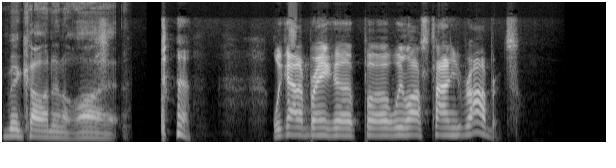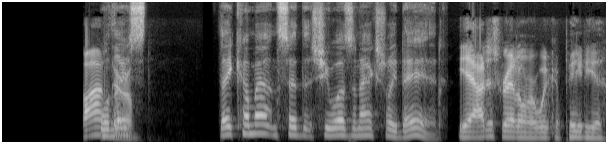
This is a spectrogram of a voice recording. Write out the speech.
you've been calling in a lot. We got to bring up. Uh, we lost Tanya Roberts. Well, they girl. s- they come out and said that she wasn't actually dead. Yeah, I just read on her Wikipedia.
